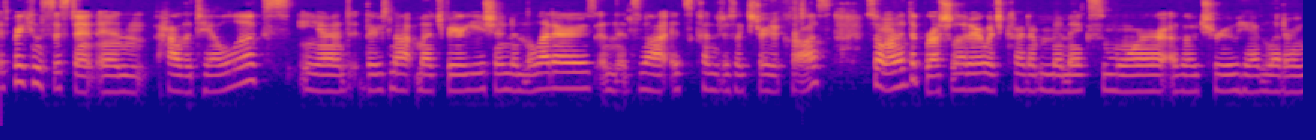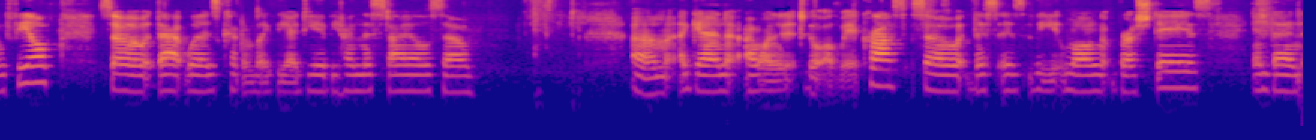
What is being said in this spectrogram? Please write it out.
it's pretty consistent in how the tail looks and there's not much variation in the letters and it's not it's kind of just like straight across so I wanted the brush letter which kind of mimics more of a true hand lettering feel so that was kind of like the idea behind this style so um, again I wanted it to go all the way across so this is the long brush days and then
